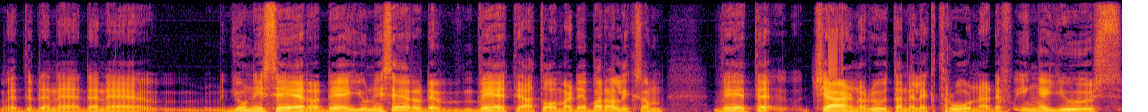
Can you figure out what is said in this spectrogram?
vet du, den, är, den är joniserad, det är joniserade väteatomer, det är bara liksom vätekärnor utan elektroner, det är inget ljus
